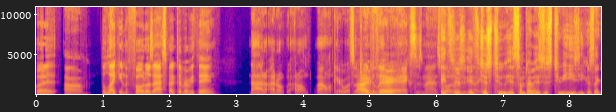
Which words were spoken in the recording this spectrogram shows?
But um, the liking the photos aspect of everything. Nah, I don't, I don't, I don't, I don't care whatsoever. Alright, you can fair. like your ex's man's it's just it's like- just too it's sometimes it's just too easy because like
